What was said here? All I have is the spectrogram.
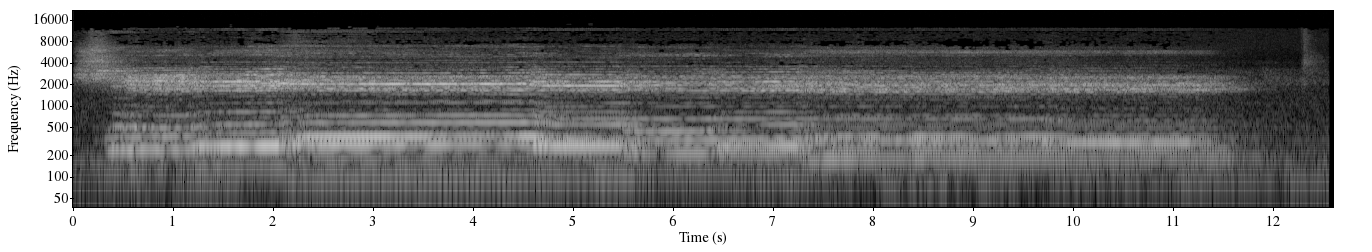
Shri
